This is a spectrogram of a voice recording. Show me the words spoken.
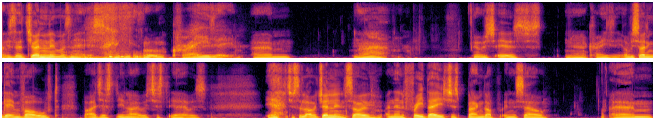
it was adrenaline wasn't it? It's crazy. Um nah. It was it was just, yeah crazy. Obviously i didn't get involved but i just you know it was just yeah it was yeah just a lot of adrenaline. So and then three days just banged up in the cell. Um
